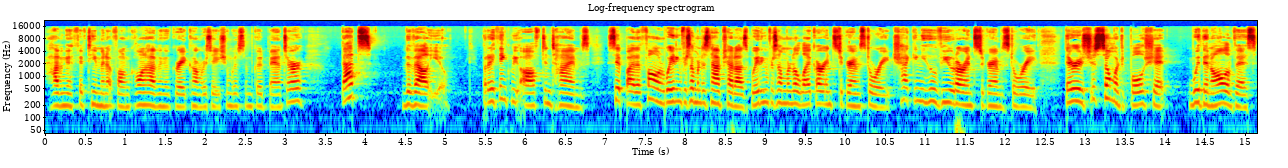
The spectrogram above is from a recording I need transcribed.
having a 15 minute phone call and having a great conversation with some good banter, that's the value. But I think we oftentimes sit by the phone waiting for someone to Snapchat us, waiting for someone to like our Instagram story, checking who viewed our Instagram story. There is just so much bullshit within all of this.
